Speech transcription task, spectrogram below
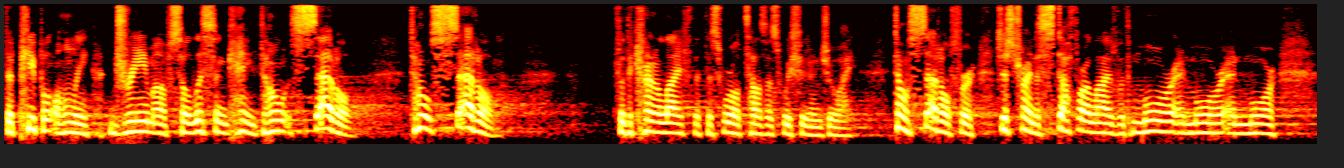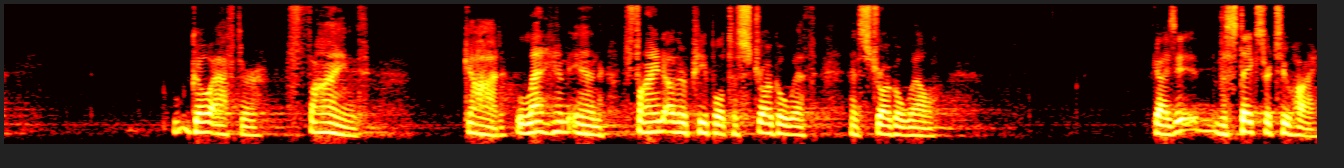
that people only dream of. So listen, King, don't settle. Don't settle for the kind of life that this world tells us we should enjoy. Don't settle for just trying to stuff our lives with more and more and more. Go after, find God, let Him in, find other people to struggle with and struggle well. Guys, it, the stakes are too high.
